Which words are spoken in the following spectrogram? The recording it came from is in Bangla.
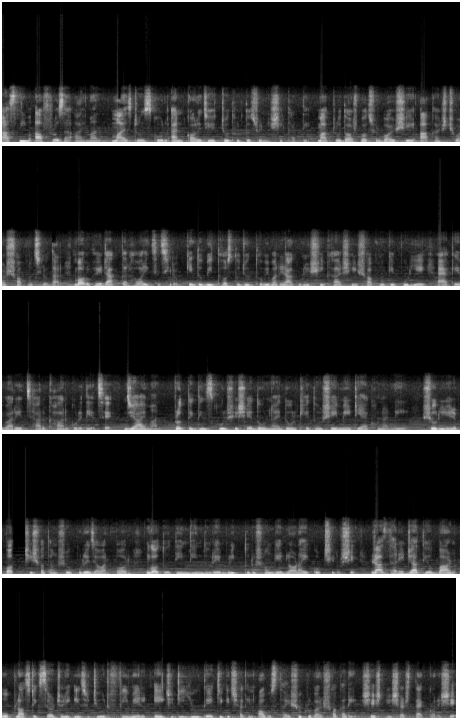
Tasnim Afroza Ayman, milestone school and কলেজের চতুর্থ শ্রেণির শিক্ষার্থী। মাত্র দশ বছর বয়সী আকাশ ছোঁয়ার স্বপ্ন ছিল তার। বড় হয়ে ডাক্তার হওয়ার ইচ্ছে ছিল, কিন্তু বিধ্বস্ত যুদ্ধ বিমানের আগুনের শিখা সেই স্বপ্নকে পুড়িয়ে একেবারে ছাড়খাড় করে দিয়েছে। যে আয়মান, প্রত্যেকদিন স্কুল শেষে দোলনায় দোল খেত সেই মেয়েটি এখন আর নেই। শরীরের পঁচাশি শতাংশ পুড়ে যাওয়ার পর গত তিন দিন ধরে মৃত্যুর সঙ্গে লড়াই করছিল সে। রাজধানীর জাতীয় বার্ন ও প্লাস্টিক সার্জারি ইনস্টিটিউট ফিমেল এইচডিইউতে চিকিৎসাধীন অবস্থায় শুক্রবার সকালে শেষ নিঃশ্বাস ত্যাগ করে সে।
